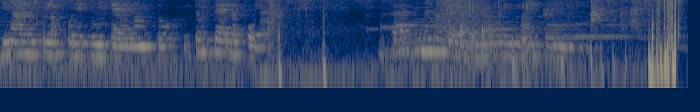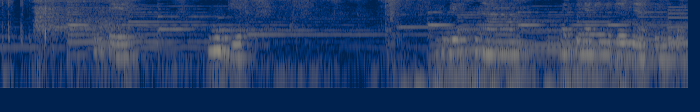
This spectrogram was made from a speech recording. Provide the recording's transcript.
binalot ko lang po nitong telang to. Itong tela po, masarap din naman talaga na mamimigay ka ng gifts. Kasi, yung gifts, yung gifts na, na pinamimigay natin, diba?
